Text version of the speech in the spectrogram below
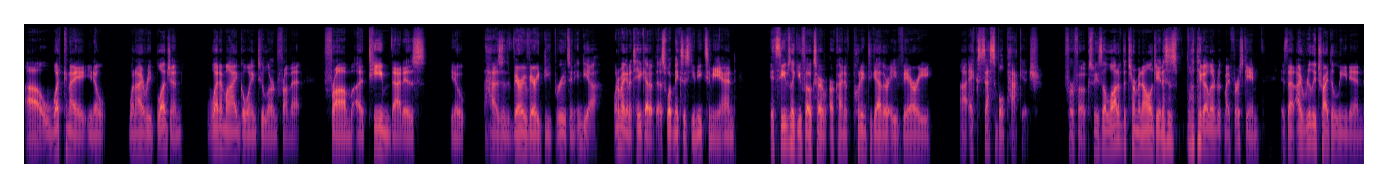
Uh, what can I, you know, when I read Bludgeon, what am I going to learn from it from a team that is, you know, has very, very deep roots in India? What am I going to take out of this? What makes this unique to me? And it seems like you folks are, are kind of putting together a very uh, accessible package for folks because a lot of the terminology, and this is one thing I learned with my first game, is that I really tried to lean in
